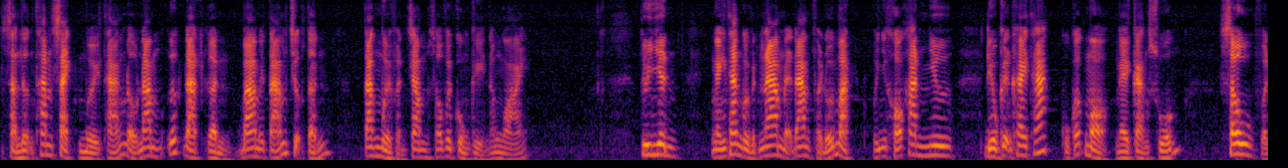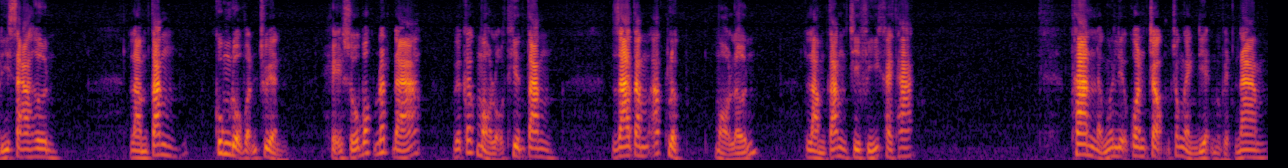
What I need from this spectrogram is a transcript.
sản lượng than sạch 10 tháng đầu năm ước đạt gần 38 triệu tấn, tăng 10% so với cùng kỳ năm ngoái. Tuy nhiên, ngành than của Việt Nam lại đang phải đối mặt với những khó khăn như điều kiện khai thác của các mỏ ngày càng xuống, sâu và đi xa hơn, làm tăng cung độ vận chuyển, hệ số bóc đất đá với các mỏ lộ thiên tăng, gia tăng áp lực mỏ lớn, làm tăng chi phí khai thác. Than là nguyên liệu quan trọng trong ngành điện của Việt Nam.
